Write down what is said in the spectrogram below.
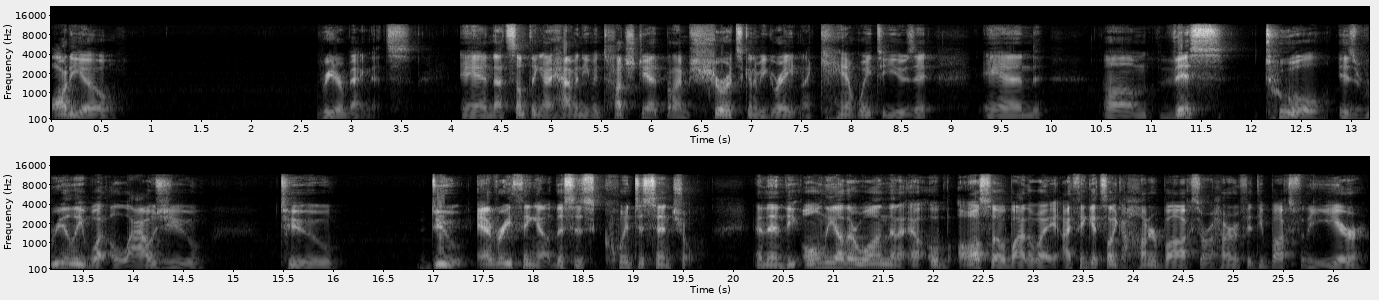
audio reader magnets. And that's something I haven't even touched yet, but I'm sure it's going to be great and I can't wait to use it. And um, this tool is really what allows you to do everything out. This is quintessential. And then the only other one that I oh, also, by the way, I think it's like a hundred bucks or 150 bucks for the year.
